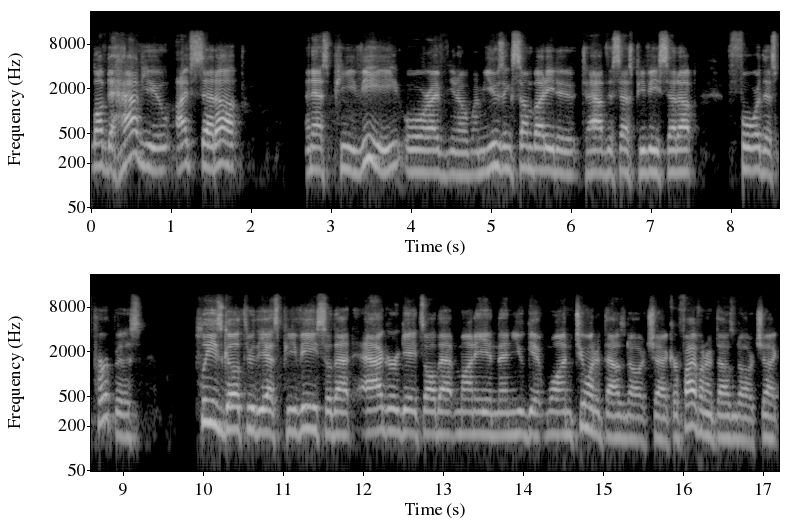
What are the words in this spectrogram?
love to have you. I've set up an SPV or I've, you know, I'm using somebody to, to have this SPV set up for this purpose. Please go through the SPV so that aggregates all that money and then you get one $200,000 check or $500,000 check.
